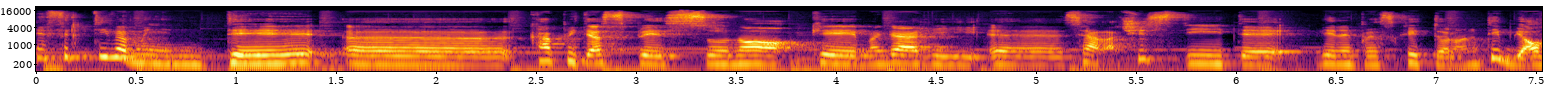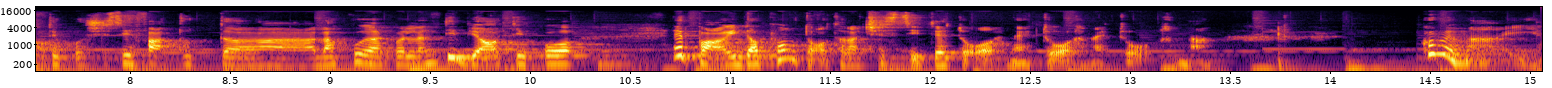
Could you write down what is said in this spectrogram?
Effettivamente eh, capita spesso no, che magari eh, si ha la cistite, viene prescritto l'antibiotico, ci si fa tutta la cura con l'antibiotico e poi dopo un tot la cistite torna e torna e torna. Come mai?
